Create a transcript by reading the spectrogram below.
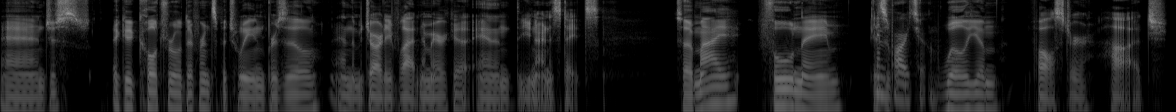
and just a good cultural difference between Brazil and the majority of Latin America and the United States. So my full name is William Foster Hodge.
